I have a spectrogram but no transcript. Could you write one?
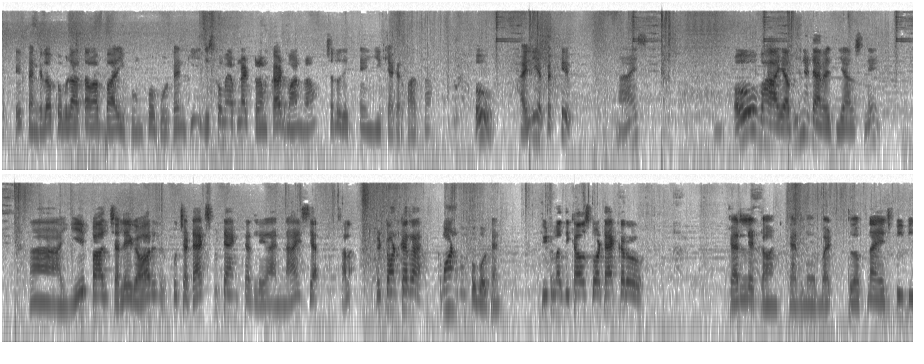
okay Pengullet को बुलाता हूँ अब भाई बुम्पो बोटन की, जिसको मैं अपना ट्रंप कार्ड मान रहा हूँ। चलो देखते हैं ये क्या कर पाता। ओह हाईली इफ़ेक्टिव नाइस ओ भाई, अभी ने डैमेज दिया उसने। हाँ ये पाल चलेगा और कुछ अटैक्स भी टैंक कर ले रहा है। नाइस या साला, फिर टॉन्ट कर रहा है। कमान बुम्पो बोटन पीठ मत दिखाओ, उसको अटैक करो। कर ले टॉन्ट कर ले बट तो अपना एच पी भी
